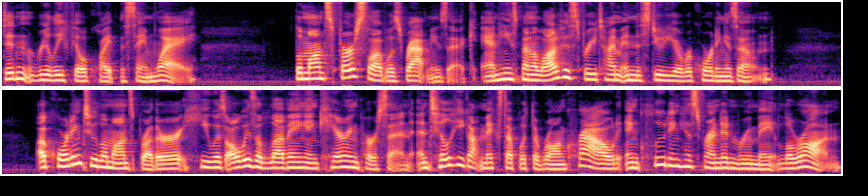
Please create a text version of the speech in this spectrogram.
didn't really feel quite the same way. Lamont's first love was rap music, and he spent a lot of his free time in the studio recording his own. According to Lamont's brother, he was always a loving and caring person until he got mixed up with the wrong crowd, including his friend and roommate, LaRon.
